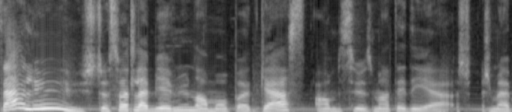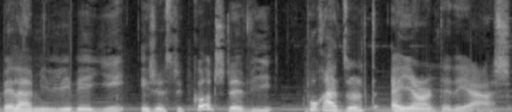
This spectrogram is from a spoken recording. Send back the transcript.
Salut! Je te souhaite la bienvenue dans mon podcast Ambitieusement TDAH. Je m'appelle Amélie Léveillé et je suis coach de vie pour adultes ayant un TDAH.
